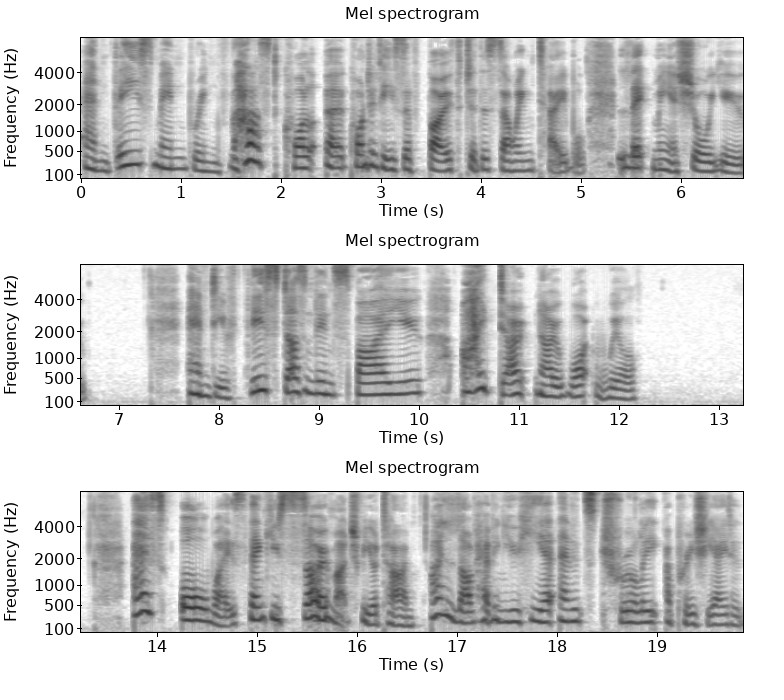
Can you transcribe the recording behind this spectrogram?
and these men bring vast qual- uh, quantities of both to the sewing table, let me assure you. And if this doesn't inspire you, I don't know what will. As always, thank you so much for your time. I love having you here and it's truly appreciated.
